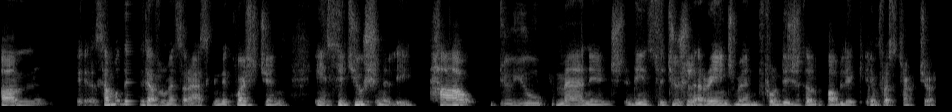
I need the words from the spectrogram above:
Um, some of the governments are asking the question institutionally how do you manage the institutional arrangement for digital public infrastructure?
